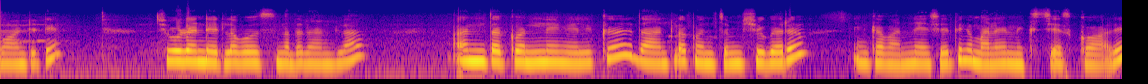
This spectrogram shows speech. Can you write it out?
క్వాంటిటీ చూడండి ఎట్లా పోస్తున్నారు దాంట్లో. అంత కొన్ని మిల్క్ దాంట్లో కొంచెం షుగర్ ఇంకా అవన్నీ వేసి అయితే ఇంకా మనమే మిక్స్ చేసుకోవాలి.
